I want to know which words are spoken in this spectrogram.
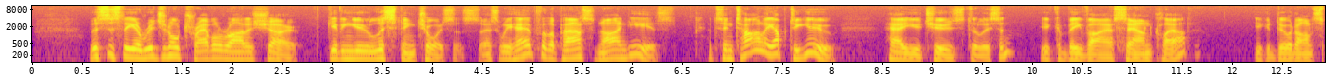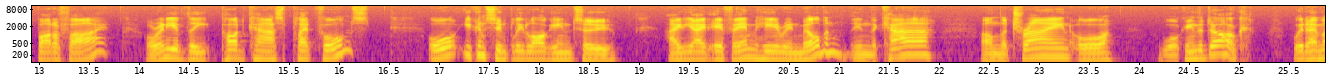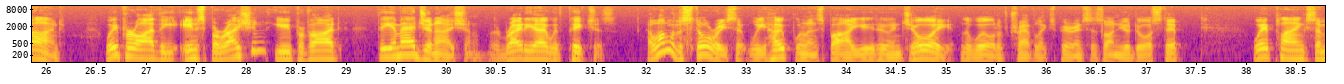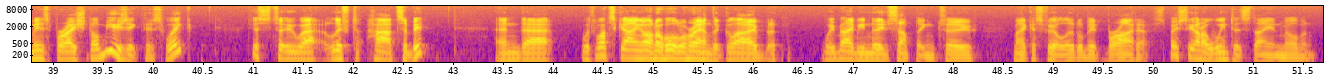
This is the original Travel Writers show, giving you listening choices, as we have for the past nine years. It's entirely up to you how you choose to listen. You can be via SoundCloud, you can do it on Spotify or any of the podcast platforms or you can simply log into 88FM here in Melbourne, in the car, on the train, or walking the dog. We don't mind. We provide the inspiration, you provide the imagination, the radio with pictures, along with the stories that we hope will inspire you to enjoy the world of travel experiences on your doorstep. We're playing some inspirational music this week, just to uh, lift hearts a bit. And uh, with what's going on all around the globe, we maybe need something to make us feel a little bit brighter, especially on a winter's day in Melbourne.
